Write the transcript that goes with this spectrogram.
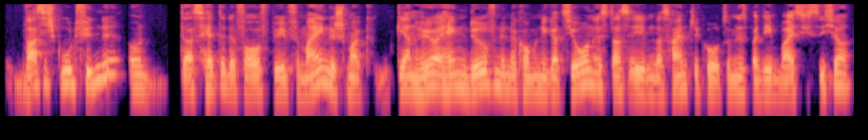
Was ich gut finde, und das hätte der VfB für meinen Geschmack gern höher hängen dürfen in der Kommunikation, ist, dass eben das Heimtrikot, zumindest bei dem weiß ich sicher,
